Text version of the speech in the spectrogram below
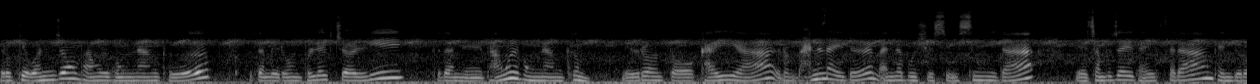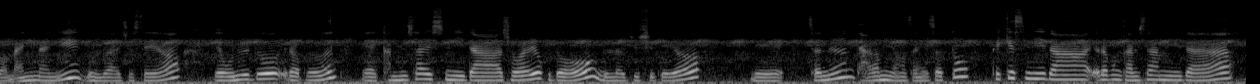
이렇게 원종 방울 복랑금 그 다음에 이런 블랙절리 그 다음에 방울 복랑금 네, 이런 또 가이아 이런 많은 아이들 만나보실 수 있습니다. 네, 전부자의 다육사랑 밴드로 많이 많이 놀러와 주세요. 네, 오늘도 여러분 네, 감사했습니다. 좋아요, 구독 눌러주시고요. 네, 저는 다음 영상에서 또 뵙겠습니다. 여러분 감사합니다.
